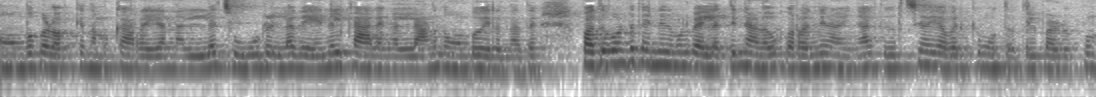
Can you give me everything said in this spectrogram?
നോമ്പുകളൊക്കെ നമുക്കറിയാം. നല്ല ചൂടുള്ള വേനൽ കാലങ്ങളിലാണ് നോമ്പ് വരുന്നത്. അപ്പോൾ അതുകൊണ്ട് തന്നെ നമ്മൾ വെള്ളത്തിന്റെ അളവ് കുറഞ്ഞു കഴിഞ്ഞാൽ തീർച്ചയായും അവർക്ക് മൂത്രത്തിൽ പഴുപ്പും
